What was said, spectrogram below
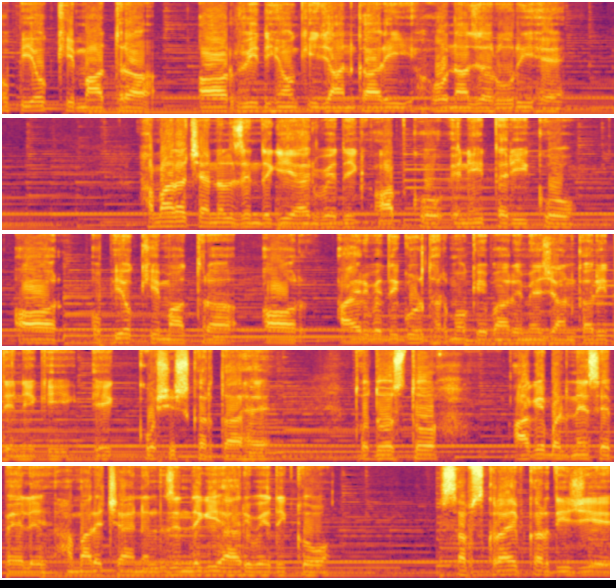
उपयोग की मात्रा और विधियों की जानकारी होना ज़रूरी है। हमारा चैनल ज़िंदगी आयुर्वेदिक आपको इन्हीं तरीक़ों और उपयोग की मात्रा और आयुर्वेदिक गुण धर्मों के बारे में जानकारी देने की एक कोशिश करता है। तो दोस्तों, आगे बढ़ने से पहले हमारे चैनल ज़िंदगी आयुर्वेदिक को सब्सक्राइब कर दीजिए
